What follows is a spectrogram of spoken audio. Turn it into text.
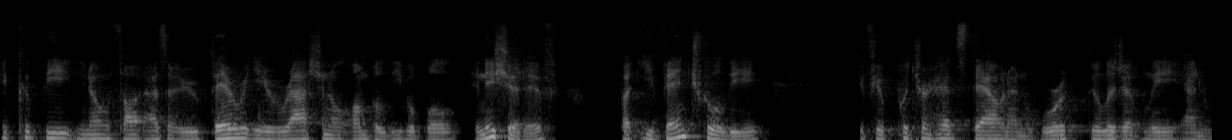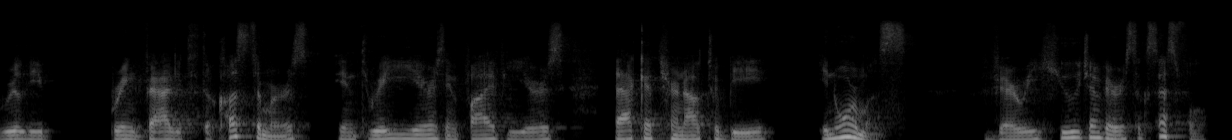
it could be you know thought as a very irrational unbelievable initiative but eventually if you put your heads down and work diligently and really bring value to the customers in three years in five years that could turn out to be enormous very huge and very successful.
